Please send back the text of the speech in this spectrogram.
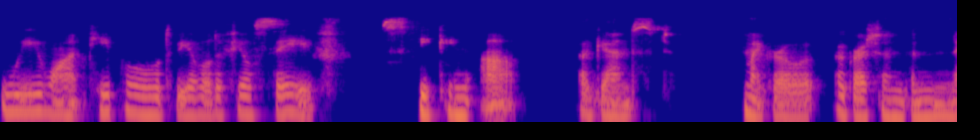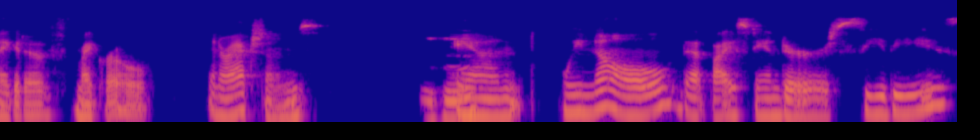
we want people to be able to feel safe speaking up against microaggressions and negative micro interactions Mm-hmm. And we know that bystanders see these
